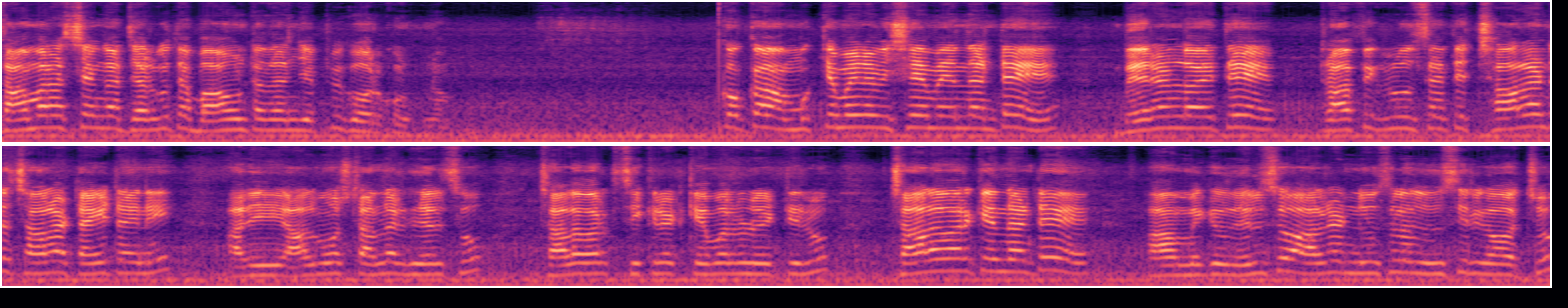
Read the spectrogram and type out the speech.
సామరస్యంగా జరిగితే బాగుంటుందని చెప్పి కోరుకుంటున్నాం. ఇంకొక ముఖ్యమైన విషయం ఏంటంటే బేరంలో అయితే ట్రాఫిక్ రూల్స్ అయితే చాలా అంటే చాలా టైట్ అయినాయి. అది ఆల్మోస్ట్ అందరికి తెలుసు. చాలా వరకు సీక్రెట్ కెమెరాలు పెట్టిరు చాలా వరకు ఏంటంటే మీకు తెలుసు ఆల్రెడీ న్యూస్లో చూసిరు కావచ్చు.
